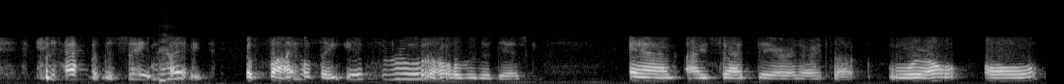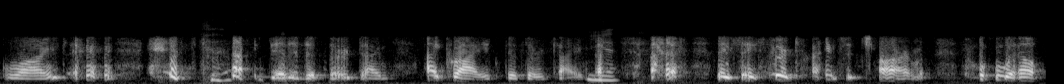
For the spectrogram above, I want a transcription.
it happened the same way. The final thing, it threw it all over the disk. And I sat there and I thought, well, all right. I did it the third time. I cried the third time. Yeah. they say third time's a charm. well,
